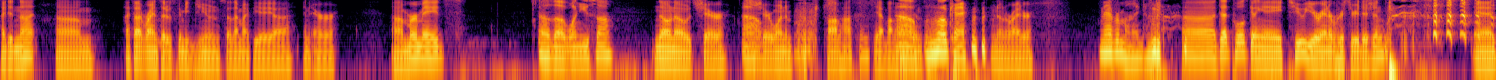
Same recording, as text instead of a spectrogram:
I did not. Um, I thought Ryan said it was going to be June, so that might be a uh, an error. Uh, Mermaids. Oh, the one you saw? No, no, it's Cher. The Oh. Cher one and Bob Hoskins. Yeah, Bob Hoskins. Oh, Hoskins. okay. Winona Ryder. Never mind. Uh, Deadpool's getting a two-year anniversary edition, and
